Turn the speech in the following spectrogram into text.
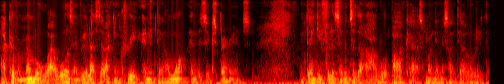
I can remember who I was and realize that I can create anything I want in this experience. And thank you for listening to the Will podcast. My name is Santiago Brito.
